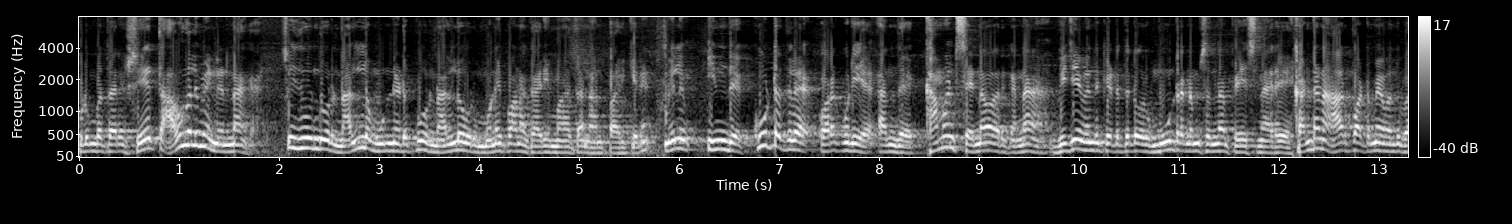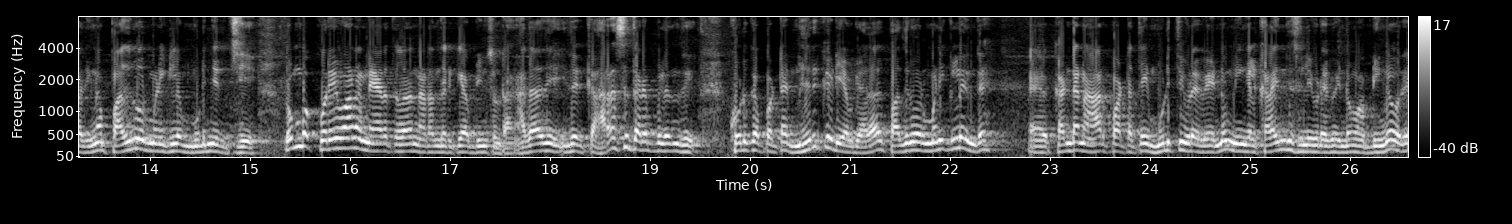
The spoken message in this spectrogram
குடும்பத்தாரையும் சேர்த்து அவங்களுமே நின்னாங்க. ஸோ இது வந்து ஒரு நல்ல முன்னெடுப்பு ஒரு நல்ல ஒரு முனைப்பான காரியமாக தான் நான் பார்க்கிறேன். மேலும் இந்த கூட்டத்தில் வரக்கூடிய அந்த கமெண்ட்ஸ் என்னவா இருக்குன்னா விஜய் வந்து கிட்டத்தட்ட ஒரு மூன்றரை நிமிஷம் தான் பேசினாரு. கண்டன ஆர்ப்பாட்டமே வந்து பார்த்திங்கன்னா பதினோரு மணிக்குள்ள முடிஞ்சிருச்சு. ரொம்ப குறைவான நேரத்தில் தான் நடந்திருக்கு அப்படின்னு சொல்கிறாங்க அதாவது இதற்கு அரசு தரப்பிலிருந்து கொடுக்கப்பட்ட நெருக்கடி அப்படி அதாவது பதினோரு மணிக்குள்ளே இந்த கண்டன ஆர்ப்பாட்டத்தை முடித்துவிட வேண்டும் நீங்கள் கலைந்து செல்லிவிட வேண்டும் அப்படிங்கிற ஒரு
